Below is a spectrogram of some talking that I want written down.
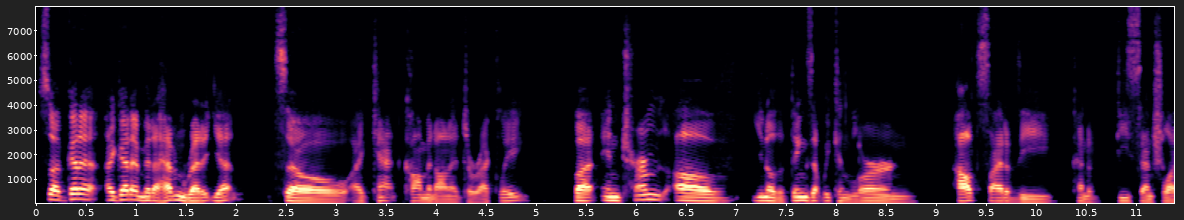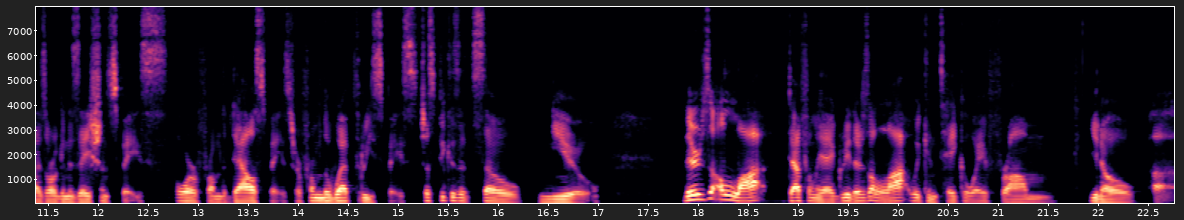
So I've got to I got to admit I haven't read it yet, so I can't comment on it directly. But in terms of you know the things that we can learn outside of the kind of decentralized organization space or from the DAO space or from the Web3 space, just because it's so new. There's a lot, definitely, I agree. There's a lot we can take away from, you know, uh,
